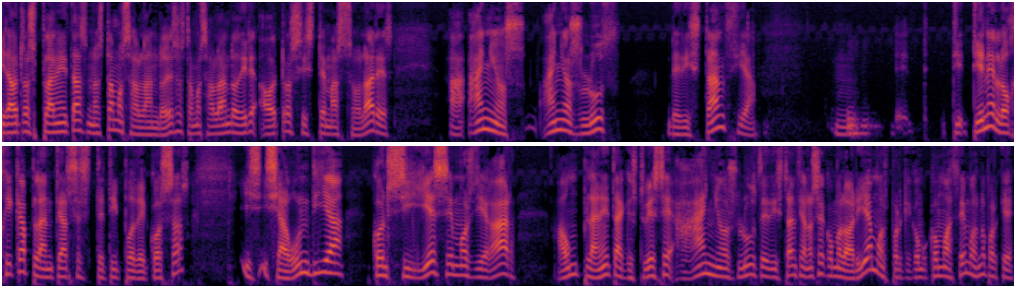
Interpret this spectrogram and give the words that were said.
ir a otros planetas, no estamos hablando de eso, estamos hablando de ir a otros sistemas solares a años, años luz de distancia. Mm, eh, ¿Tiene lógica plantearse este tipo de cosas? Y si, algún día consiguiésemos llegar a un planeta que estuviese a años luz de distancia, no sé cómo lo haríamos, porque cómo, hacemos, ¿no? Porque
